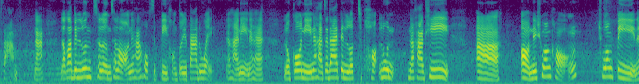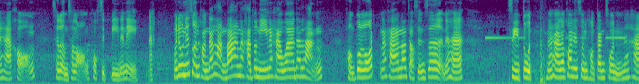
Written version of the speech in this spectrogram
2022.23 นะ แล้วก็เป็นรุ่นเฉลิมฉลองนะคะ 60 ปีของ Toyota ด้วยนะคะนี่นะคะ โลโก้นี้นะคะจะได้เป็นรถเฉพาะรุ่นนะคะที่อ่าออกในช่วงของช่วงปีนะคะของเฉลิมฉลอง 60 ปีนั่นเองนะมาดูในส่วนของด้านหลังบ้างนะคะ ตัวนี้นะคะว่าด้านหลังของตัวรถนะคะ นอกจากเซ็นเซอร์นะคะ4จุดนะคะ แล้วก็ในส่วนของกันชนนะคะ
